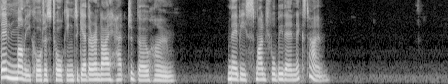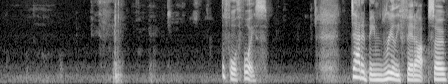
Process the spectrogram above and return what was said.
Then Mummy caught us talking together and I had to go home. Maybe Smudge will be there next time. The fourth voice. Dad had been really fed up, so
